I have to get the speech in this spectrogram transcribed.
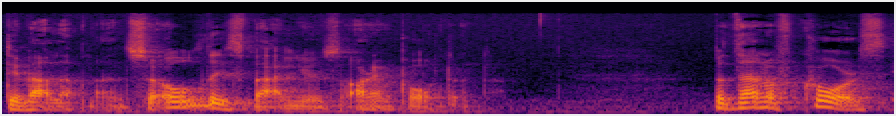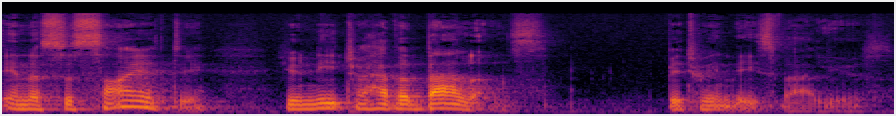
development. So, all these values are important. But then, of course, in a society, you need to have a balance between these values.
